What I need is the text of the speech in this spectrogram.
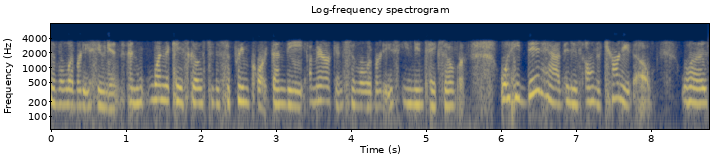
Civil Liberties Union. And when the case goes to the Supreme Court, then the American Civil Liberties Union takes over. What he did have in his own attorney, though, was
